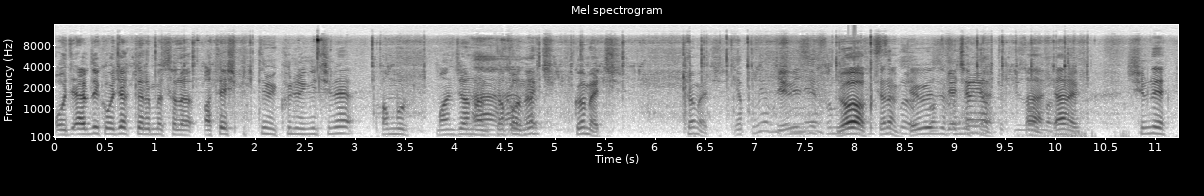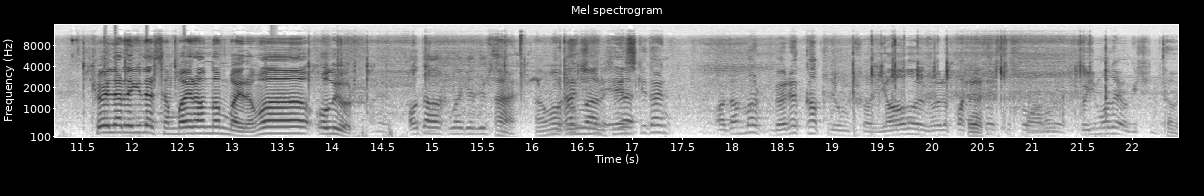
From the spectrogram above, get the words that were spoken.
o evdeki ocakları mesela ateş bitti mi külün içine hamur mancarla Ha, kapanır. gömeç. Gömeç. Gömeç. Yapılıyor mu Cevizli şimdi? fındıklı Yok fıstıklı. canım cevizli Bak, Geçen fındık ne? yaptık biz Ha, ondan. yani şimdi köylerde gidersen bayramdan bayrama oluyor. O da akla gelirse. Ha, ama Bırak onlar şimdi içine eskiden adamlar börek katlıyormuşlar. Yağlı böyle patatesli soğanlı. Kıyma da yok içinde.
